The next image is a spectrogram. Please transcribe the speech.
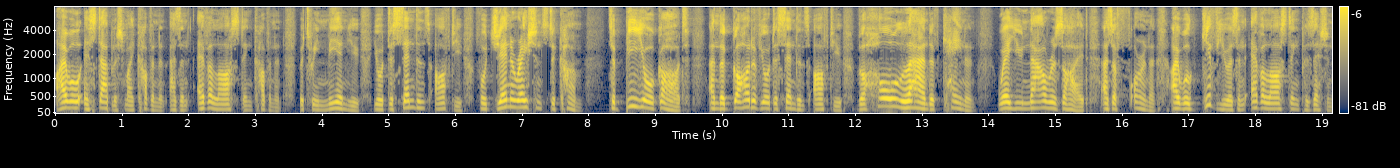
I will establish my covenant as an everlasting covenant between me and you, your descendants after you, for generations to come, to be your God and the God of your descendants after you, the whole land of Canaan where you now reside as a foreigner, I will give you as an everlasting possession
